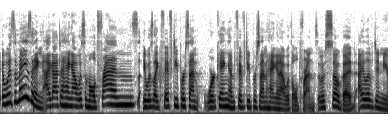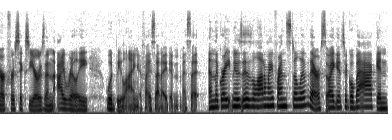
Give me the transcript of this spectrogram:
It was amazing. I got to hang out with some old friends. It was like 50% working and 50% hanging out with old friends. It was so good. I lived in New York for six years and I really would be lying if I said I didn't miss it. And the great news is a lot of my friends still live there. So I get to go back and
